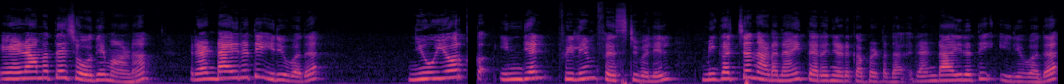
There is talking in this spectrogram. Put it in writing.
ഏഴാമത്തെ ചോദ്യമാണ്. രണ്ടായിരത്തി ഇരുപത് ന്യൂയോർക്ക് ഇന്ത്യൻ ഫിലിം ഫെസ്റ്റിവലിൽ മികച്ച നടനായി തിരഞ്ഞെടുക്കപ്പെട്ടത്. രണ്ടായിരത്തി ഇരുപത്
